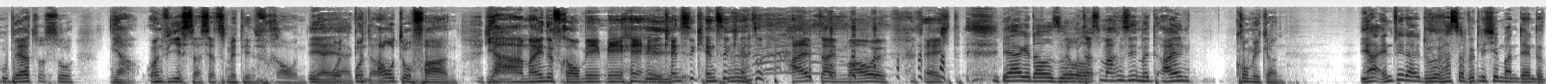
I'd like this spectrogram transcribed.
Hubertus so, ja, und wie ist das jetzt mit den Frauen? Ja, ja, und, und genau. Autofahren. Ja, meine Frau, meh, meh, kennst du, kennst du, kennst du? halt dein Maul. Echt. Ja, genau so. Und das machen sie mit allen Komikern. Ja, entweder du hast da wirklich jemanden, der eine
